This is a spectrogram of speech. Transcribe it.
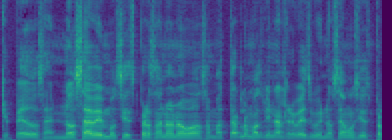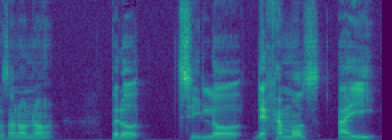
¿qué pedo? O sea, no sabemos si es persona o no, vamos a matarlo. Más bien al revés, güey. No sabemos si es persona o no. Pero si lo dejamos ahí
